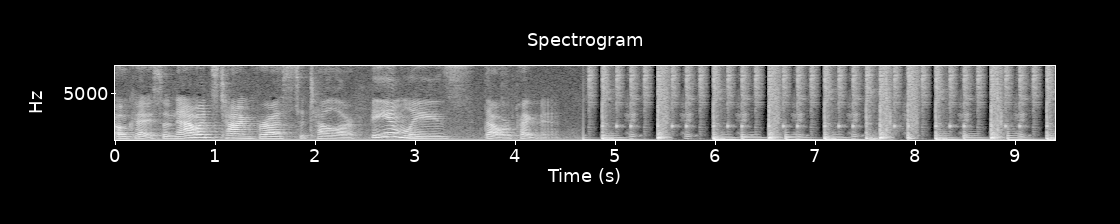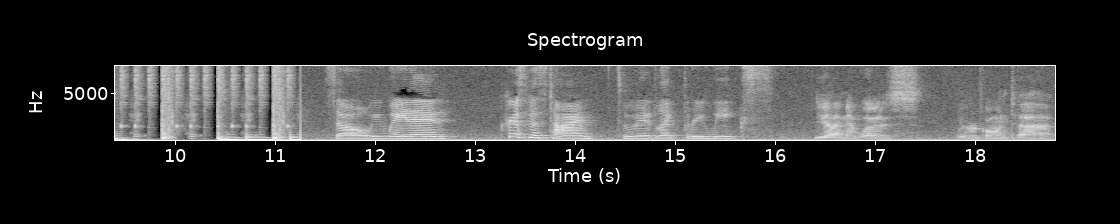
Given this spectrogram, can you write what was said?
Okay, so now it's time for us to tell our families that we're pregnant. So we waited Christmas time, so we waited like three weeks. Yeah, and it was, we were going to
